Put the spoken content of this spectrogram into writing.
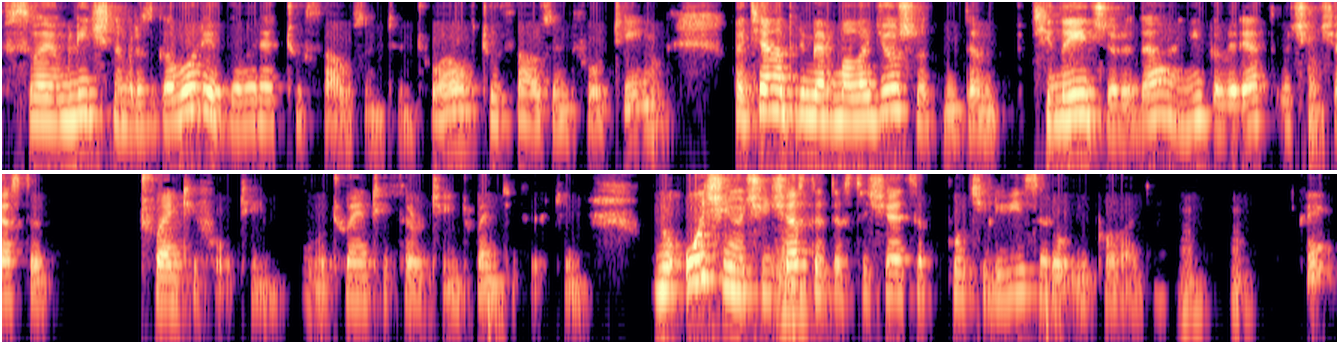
в своем личном разговоре говорят 2012, 2014. Хотя, например, молодежь, вот, ну, там, тинейджеры, да, они говорят очень часто 2014, 2013, 2015. Но очень-очень часто это встречается по телевизору и по радио. Okay?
